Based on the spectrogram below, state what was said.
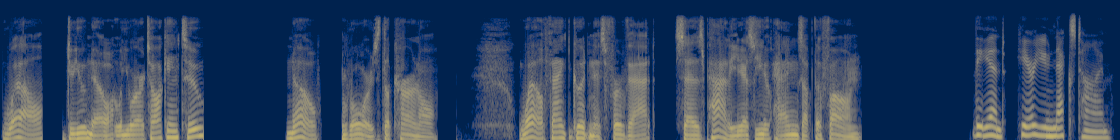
Well, do you know who you are talking to? No, roars the colonel. Well thank goodness for that, says Paddy as he hangs up the phone. The end. Hear you next time.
